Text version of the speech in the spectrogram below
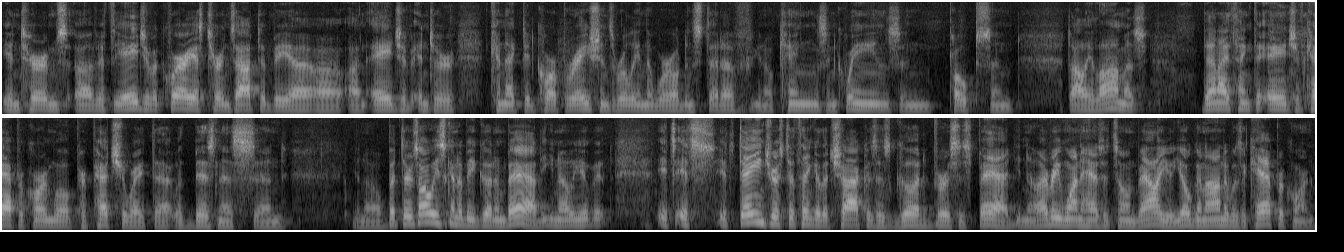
In terms of if the age of Aquarius turns out to be a, a, an age of interconnected corporations ruling the world instead of you know kings and queens and popes and Dalai Lamas, then I think the age of Capricorn will perpetuate that with business and you know. But there's always going to be good and bad. You know, you, it, it's, it's, it's dangerous to think of the chakras as good versus bad. You know, everyone has its own value. Yogananda was a Capricorn.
